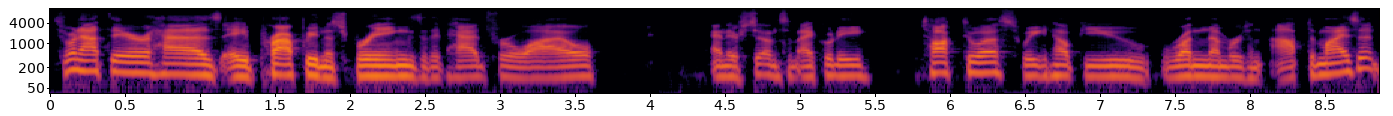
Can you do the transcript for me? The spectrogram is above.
Someone out there has a property in the Springs that they've had for a while and they're on some equity, talk to us. We can help you run numbers and optimize it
